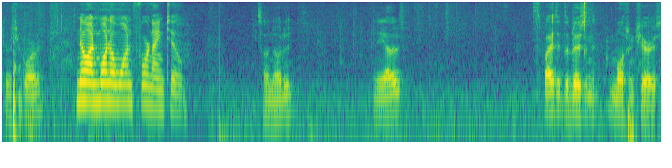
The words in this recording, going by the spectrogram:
Commissioner Foreman? No on 101, 492. So noted. Any others? Despite the division, motion carries.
